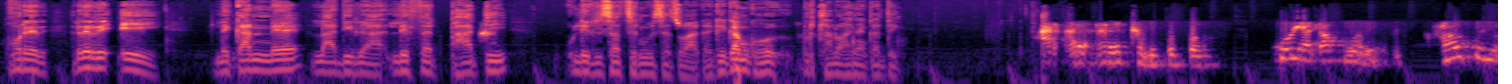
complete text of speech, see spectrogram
gore re re e le ka nne la dira le third party le dirisa tshedimosetso waka ke ka mokgwa re tlhaloganyang ka teng. A re go ya ka gore ga o sele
